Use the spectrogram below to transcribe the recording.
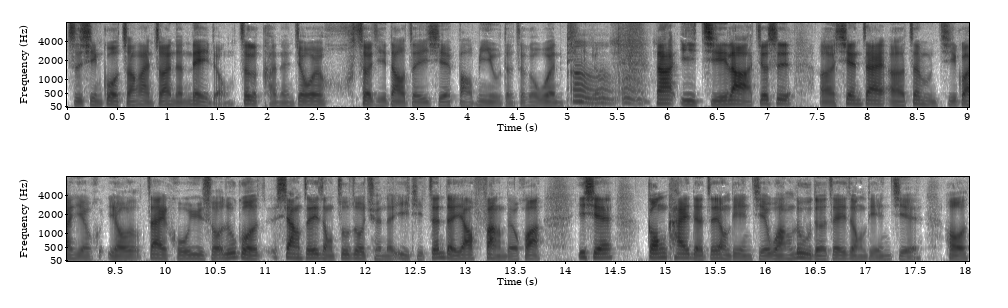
执行过专案，专案的内容，这个可能就会涉及到这一些保密物的这个问题了。嗯嗯。那以及啦，就是呃，现在呃，政府机关也有在呼吁说，如果像这一种著作权的议题真的要放的话，一些。公开的这种连接，网络的这一种连接，哦，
